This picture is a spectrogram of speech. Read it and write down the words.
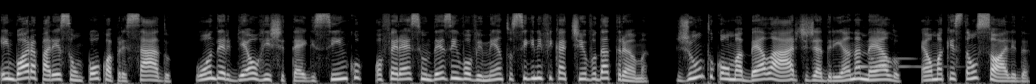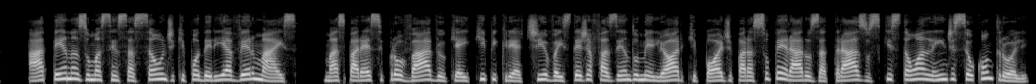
Embora pareça um pouco apressado, Wonder Girl Hashtag 5 oferece um desenvolvimento significativo da trama. Junto com uma bela arte de Adriana Mello, é uma questão sólida. Há apenas uma sensação de que poderia haver mais, mas parece provável que a equipe criativa esteja fazendo o melhor que pode para superar os atrasos que estão além de seu controle.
